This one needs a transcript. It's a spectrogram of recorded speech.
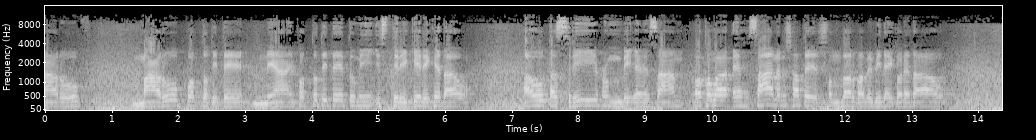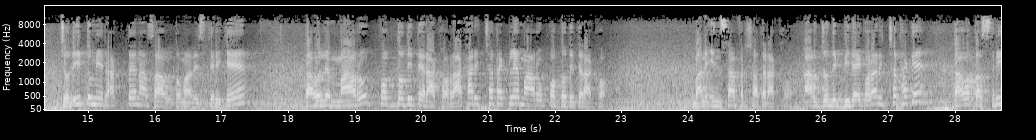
মারুফ মারুফ পদ্ধতিতে, ন্যায় পদ্ধতিতে তুমি স্ত্রীকে রেখে দাও। অথবা এহসানের সাথে সুন্দরভাবে বিদায় করে দাও। যদি তুমি রাখতে না চাও তোমার স্ত্রীকে, তাহলে মারুফ পদ্ধতিতে রাখো। রাখার ইচ্ছা থাকলে মারুফ পদ্ধতিতে রাখো। মানে ইনসাফের সাথে রাখো। আর যদি বিদায় করার ইচ্ছা থাকে, তাও তাসরি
